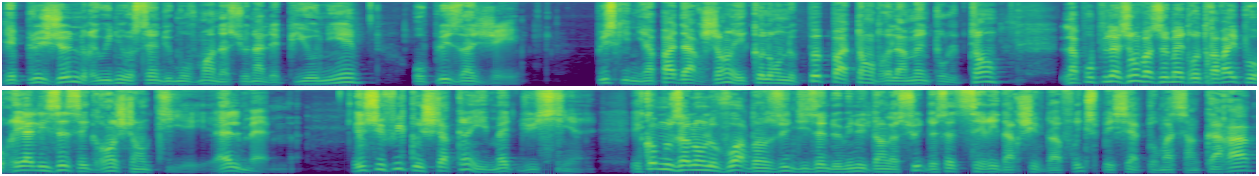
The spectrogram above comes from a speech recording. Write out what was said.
des plus jeunes réunis au sein du mouvement national des pionniers aux plus âgés. Puisqu'il n'y a pas d'argent et que l'on ne peut pas tendre la main tout le temps, la population va se mettre au travail pour réaliser ces grands chantiers elle-même. Il suffit que chacun y mette du sien. Et comme nous allons le voir dans une dizaine de minutes dans la suite de cette série d'archives d'Afrique spéciale Thomas Sankara,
